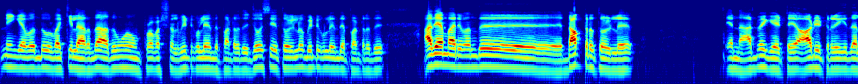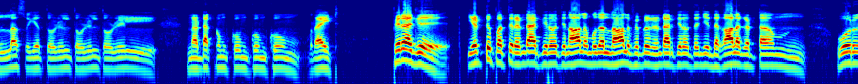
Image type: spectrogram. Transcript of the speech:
நீங்கள் வந்து ஒரு வக்கீலாக இருந்தால் அதுவும் ப்ரொஃபஷனல் வீட்டுக்குள்ளே இருந்து பண்ணுறது ஜோசிய தொழிலும் வீட்டுக்குள்ளேருந்து பண்ணுறது அதே மாதிரி வந்து டாக்டர் தொழில் என்ன அட்வொகேட்டு ஆடிட்டரு இதெல்லாம் சுய தொழில் தொழில் தொழில் நடக்கும் கும் கும் கும். ரைட் பிறகு எட்டு பத்து ரெண்டாயிரத்தி இருபத்தி நாலு முதல் நாலு பிப்ரவரி ரெண்டாயிரத்தி இருபத்தஞ்சி இந்த காலகட்டம் ஒரு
